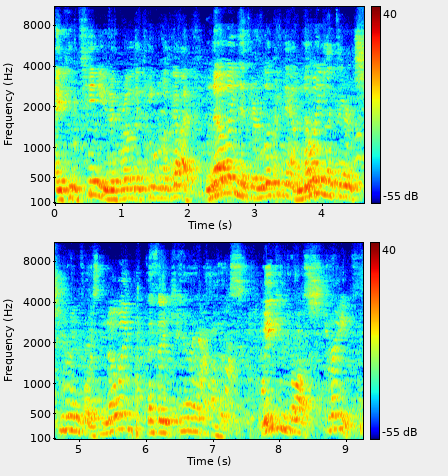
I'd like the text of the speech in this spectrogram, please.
and continue to grow the kingdom of God, knowing that they're looking down, knowing that they're cheering for us, knowing that they care about us. We can draw strength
